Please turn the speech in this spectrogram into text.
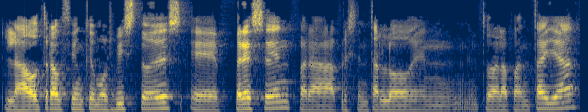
La otra opción que hemos visto es eh, Present para presentarlo en, toda la pantalla,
